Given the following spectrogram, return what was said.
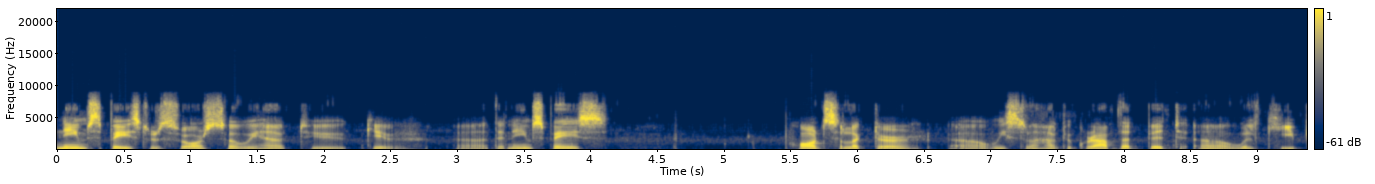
namespace to the source so we have to give uh, the namespace. Pod selector uh, we still have to grab that bit. Uh, we'll keep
